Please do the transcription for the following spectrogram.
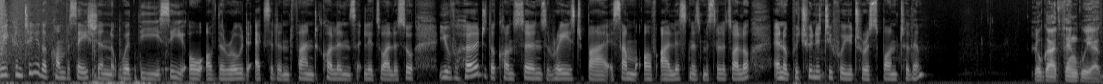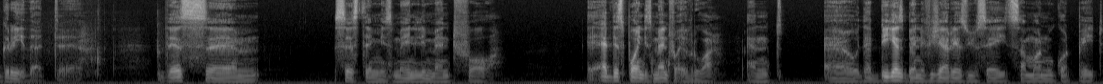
We continue the conversation with the CEO of the Road Accident Fund, Collins Letsoalo. So you've heard the concerns raised by some of our listeners, Mr. Letsoalo, an opportunity for you to respond to them. Look, I think we agree that uh, this um, system is mainly meant for, at this point, is meant for everyone. And uh, the biggest beneficiary, as you say, is someone who got paid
